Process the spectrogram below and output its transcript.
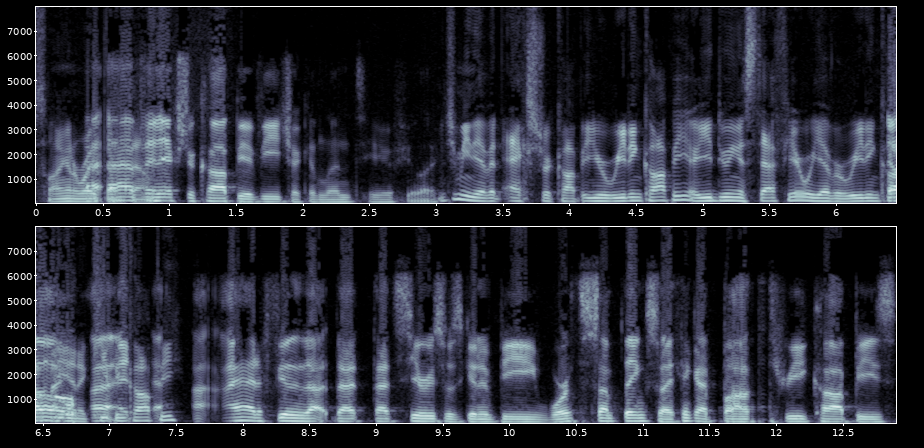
So I'm gonna I, write I that have down. an extra copy of each I can lend to you if you like. what do you mean you have an extra copy? Your reading copy? Are you doing a staff here where you have a reading copy and a keeping I, copy? I, I had a feeling that, that that series was going to be worth something, so I think I bought three copies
